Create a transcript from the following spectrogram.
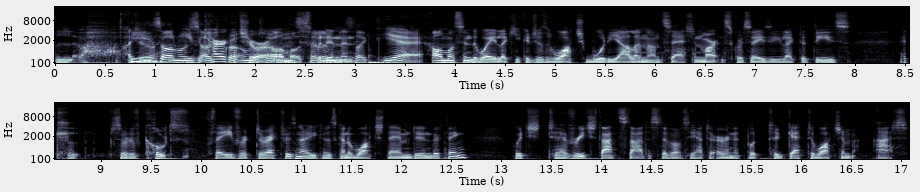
Oh, he's know, almost he's a caricature almost, but in an, like yeah, almost in the way like you could just watch Woody Allen on set and Martin Scorsese, like that. These cl- sort of cult favorite directors now you can just kind of watch them doing their thing. Which to have reached that status, they've obviously had to earn it. But to get to watch him at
